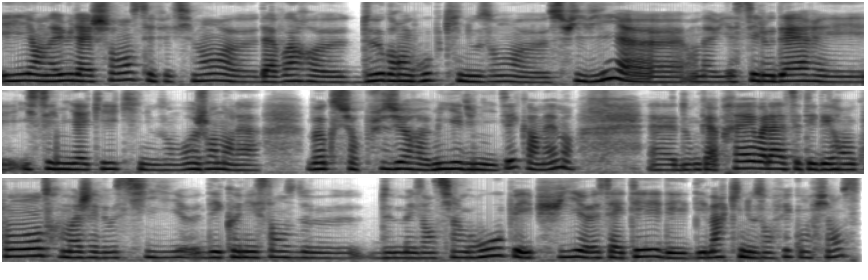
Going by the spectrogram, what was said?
Et on a eu la chance effectivement euh, d'avoir euh, deux grands groupes qui nous ont suivis. on a eu Estée Lauder et Issey Miyake qui nous ont rejoints dans la box sur plusieurs milliers d'unités quand même. donc après voilà, c'était des rencontres. Moi j'avais aussi des connaissances de, de mes anciens groupes et puis ça a été des, des marques qui nous ont fait confiance.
